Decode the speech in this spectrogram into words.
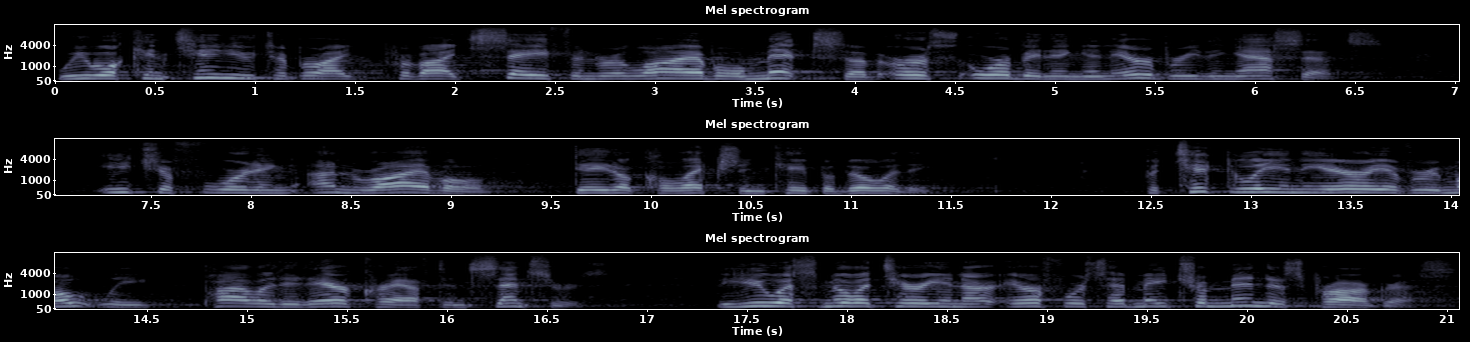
We will continue to provide safe and reliable mix of Earth orbiting and air breathing assets, each affording unrivaled data collection capability, particularly in the area of remotely piloted aircraft and sensors. The U.S. military and our Air Force have made tremendous progress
